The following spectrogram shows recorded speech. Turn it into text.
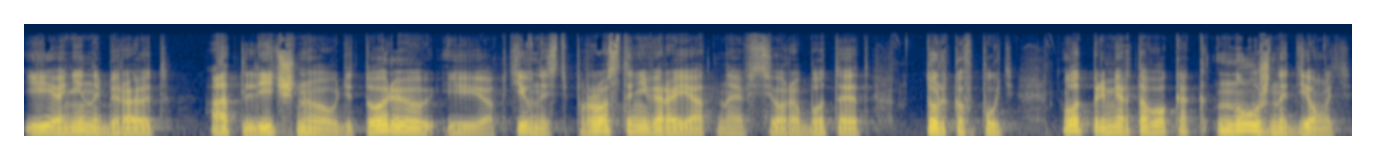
и они набирают отличную аудиторию, и активность просто невероятная, все работает только в путь. Вот пример того, как нужно делать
